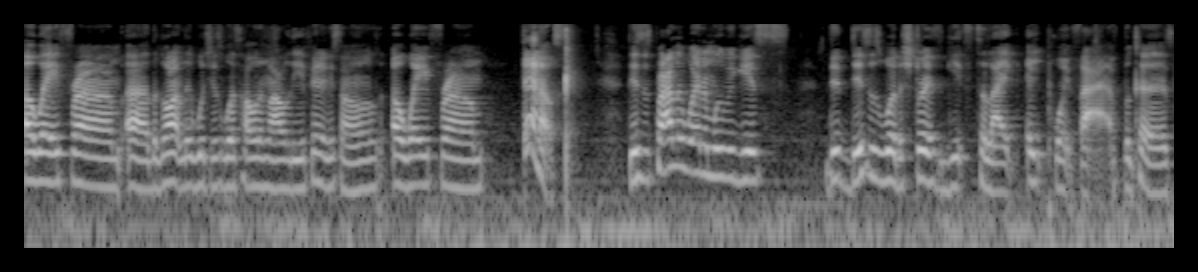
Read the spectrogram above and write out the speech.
away from uh, the gauntlet, which is what's holding all of the Infinity Stones, away from Thanos. This is probably where the movie gets. Thi- This is where the stress gets to like eight point five because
